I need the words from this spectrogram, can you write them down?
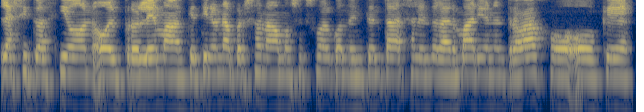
la situación o el problema que tiene una persona homosexual cuando intenta salir del armario en el trabajo o que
